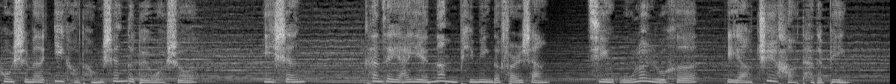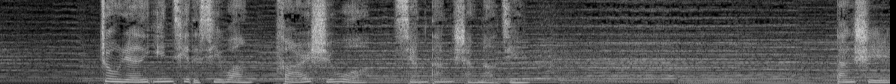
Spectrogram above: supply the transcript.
护士们异口同声地对我说：“医生，看在牙爷那么拼命的份上，请无论如何也要治好他的病。”众人殷切的希望，反而使我相当伤脑筋。当时，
